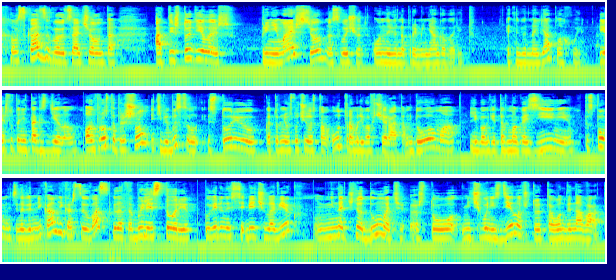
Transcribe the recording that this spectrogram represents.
высказываются о чем-то, а ты что делаешь? Принимаешь все на свой счет. Он, наверное, про меня говорит. Это, наверное, я плохой. Я что-то не так сделал. Он просто пришел и тебе высказал историю, которая у него случилась там утром, либо вчера, там дома, либо где-то в магазине. Вспомните, наверняка, мне кажется, у вас когда-то были истории. Уверенный в себе человек не начнет думать, что ничего не сделав, что это он виноват.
